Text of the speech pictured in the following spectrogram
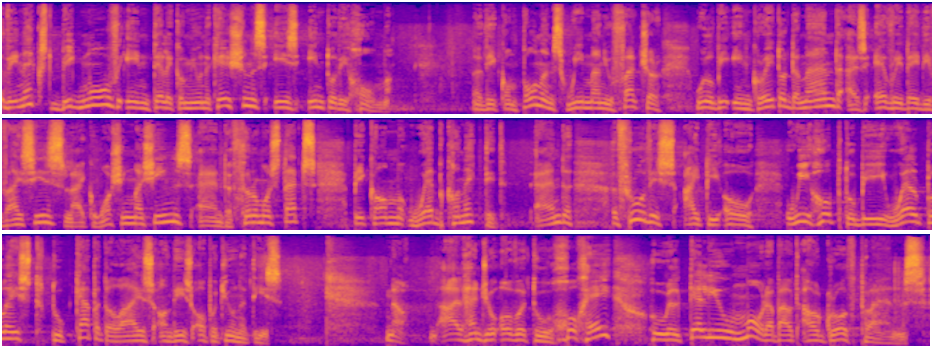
the next big move in telecommunications is into the home. The components we manufacture will be in greater demand as everyday devices like washing machines and thermostats become web connected. And through this IPO, we hope to be well placed to capitalize on these opportunities. Now, I'll hand you over to Jorge, who will tell you more about our growth plans.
